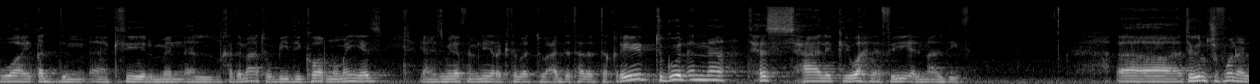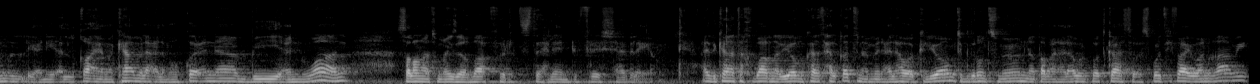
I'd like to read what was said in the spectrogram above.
ويقدم آه، كثير من الخدمات وبديكور مميز يعني زميلتنا منيرة كتبت وعدت هذا التقرير تقول انه تحس حالك لوهلة في المالديف. آه تقدرون تشوفون يعني القائمه كامله على موقعنا بعنوان صالونات مميزة للاظافر تستاهلين refresh هذه الأيام. هذه كانت أخبارنا اليوم وكانت حلقتنا من على الهواء كل يوم تقدرون تسمعونا طبعا على Apple Podcast وسبوتيفاي وانغامي.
